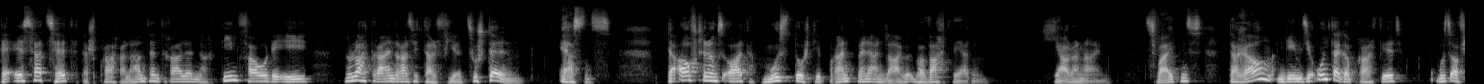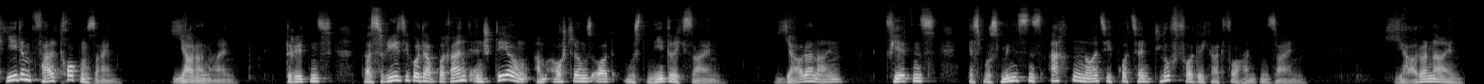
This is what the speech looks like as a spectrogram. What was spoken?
der SAZ, der Sprachalarmzentrale, nach DIN VDE 0833 Teil 4 zu stellen? Erstens. Der Aufstellungsort muss durch die Brandmeldeanlage überwacht werden. Ja oder nein? Zweitens. Der Raum, in dem sie untergebracht wird, muss auf jeden Fall trocken sein. Ja oder nein? Drittens, das Risiko der Brandentstehung am Ausstellungsort muss niedrig sein. Ja oder nein? Viertens, es muss mindestens 98 Prozent Luftfeuchtigkeit vorhanden sein. Ja oder nein?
